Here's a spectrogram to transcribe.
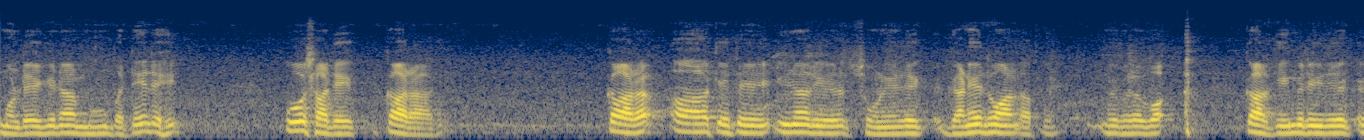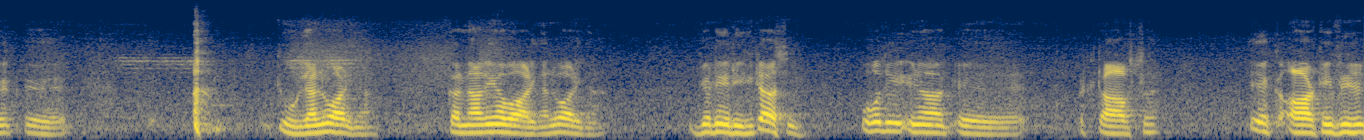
ਮੁੰਡੇ ਜਿਹਨਾਂ ਮੂੰਹ ਬੱਧੇ ਦੇ ਸੀ, ਉਹ ਸਾਡੇ ਘਰ ਆ ਗਏ। ਘਰ ਆ ਕੇ ਤੇ ਇਹਨਾਂ ਦੇ ਸੋਨੇ ਦੇ ਗਹਿਣੇ ਦਵਾਉਣ ਲੱਗ ਪਏ। ਮਤਲਬ ਵਾ- ਘਰ ਦੀ ਮੇਰੀ ਦੇ ਚੂੜੀਆਂ ਲਵਾਲੀਆਂ ਕੰਨਾਂ ਦੀਆਂ ਵਾਲੀਆਂ ਲਵਾਲੀਆਂ ਜਿਹੜੀ ਰੀਟਾ ਸੀ, ਉਹਦੀ ਇਹਨਾਂ ਟਾਪਸ, ਇੱਕ ਆਰਟੀਫੀਸ਼ਲ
